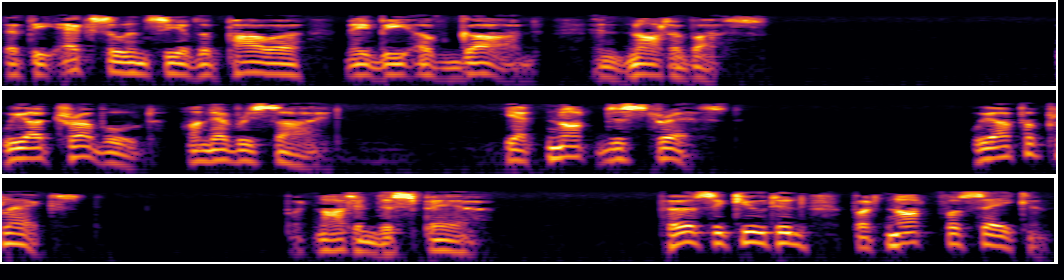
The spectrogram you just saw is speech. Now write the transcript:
that the excellency of the power may be of God, and not of us. We are troubled on every side, yet not distressed. We are perplexed, but not in despair persecuted but not forsaken,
